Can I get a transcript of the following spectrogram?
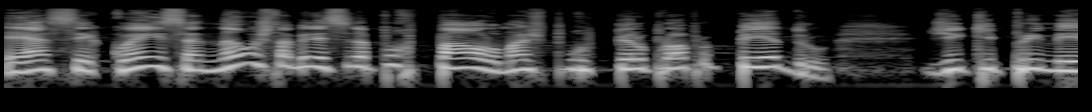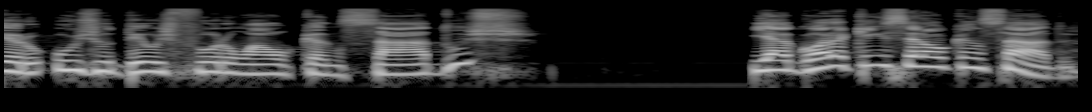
é a sequência não estabelecida por Paulo, mas por, pelo próprio Pedro, de que primeiro os judeus foram alcançados, e agora quem será alcançado?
